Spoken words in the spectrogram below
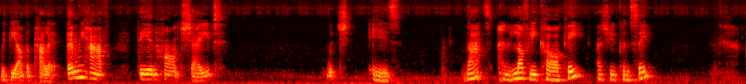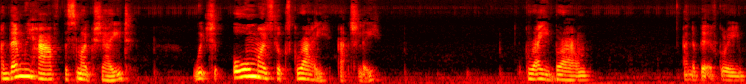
with the other palette. Then we have the enhanced shade, which is that and lovely khaki, as you can see. And then we have the smoke shade, which almost looks grey, actually. Grey brown and a bit of green.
